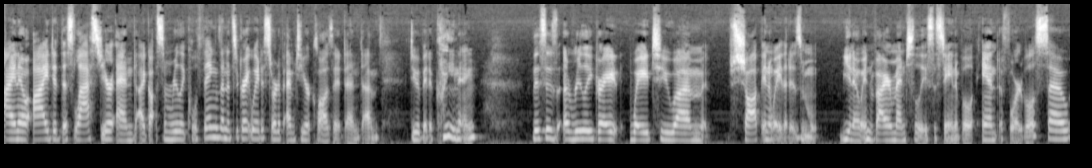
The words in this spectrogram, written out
I know I did this last year and I got some really cool things, and it's a great way to sort of empty your closet and um, do a bit of cleaning. This is a really great way to um, shop in a way that is, you know, environmentally sustainable and affordable. So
